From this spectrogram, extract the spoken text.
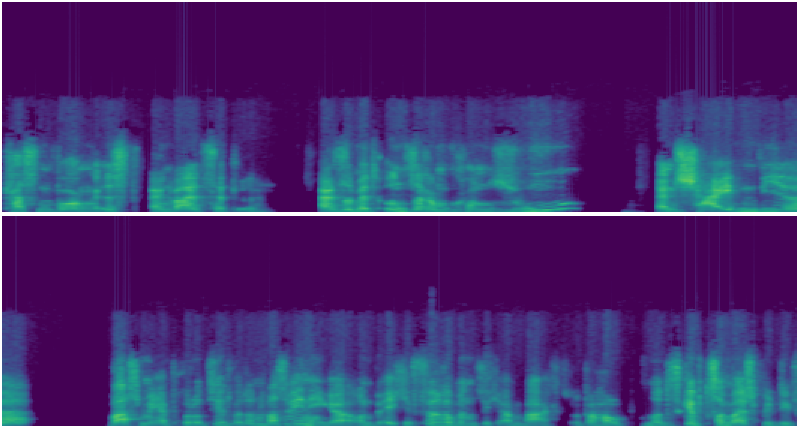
Kassenbon ist ein Wahlzettel. Also mit unserem Konsum entscheiden wir, was mehr produziert wird und was weniger und welche Firmen sich am Markt behaupten. Und es gibt zum Beispiel die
